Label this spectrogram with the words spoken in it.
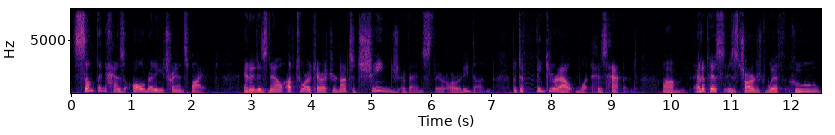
Something has already transpired and it is now up to our character not to change events, they're already done, but to figure out what has happened. Um, Oedipus is charged with who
